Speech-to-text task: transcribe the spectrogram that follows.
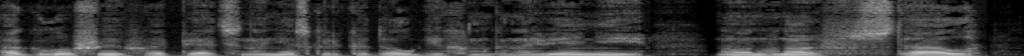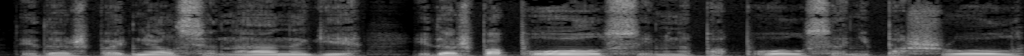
оглушив опять на несколько долгих мгновений, но он вновь встал и даже поднялся на ноги, и даже пополз, именно пополз, а не пошел,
